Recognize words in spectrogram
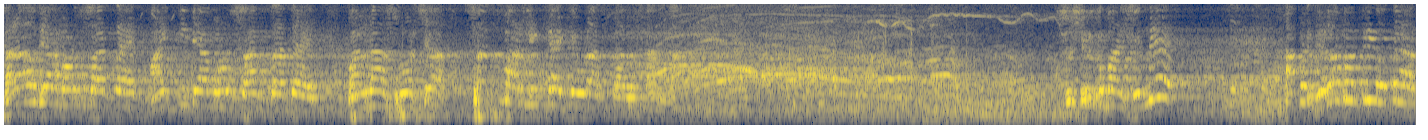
ठराव द्या म्हणून सांगतायत माहिती सांगतात आहे. पन्नास वर्ष सत मारली काय तेवढं असताना सांगा. सुशील कुमार शिंदे आपण गृहमंत्री होतात.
